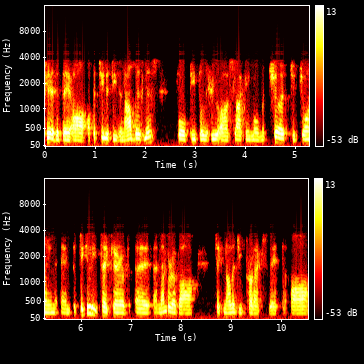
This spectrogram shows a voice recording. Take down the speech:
clear that there are opportunities in our business for people who are slightly more mature to join and particularly take care of a, a number of our technology products that are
